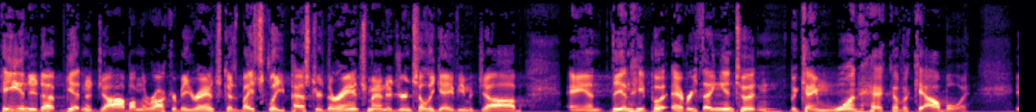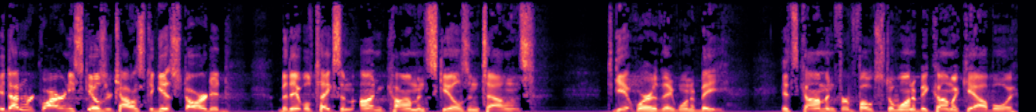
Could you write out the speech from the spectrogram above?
He ended up getting a job on the Rocker B Ranch because basically he pestered the ranch manager until he gave him a job. And then he put everything into it and became one heck of a cowboy. It doesn't require any skills or talents to get started, but it will take some uncommon skills and talents to get where they want to be. It's common for folks to want to become a cowboy,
